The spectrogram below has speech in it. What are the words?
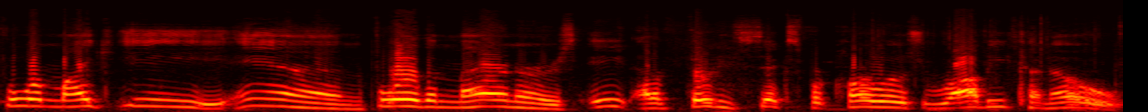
for Mike E. And for the Mariners, 8 out of 36 for Carlos Robbie Cano.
